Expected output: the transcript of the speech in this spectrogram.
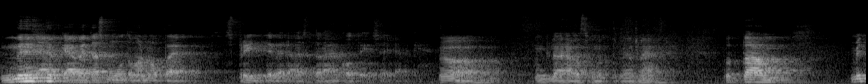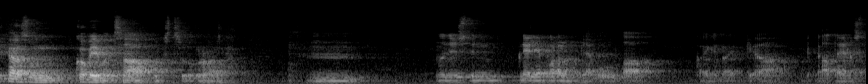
Niin. Käy, vetäis muutaman nopea sprinttivedän ja sitten lähden kotiin sen jälkeen. Joo, on kyllä ihan uskomattomia näin. Tota, mitkä on sun kovimmat saapukset sun uralla? Mm. No tietysti neljä paralympiakultaa kaiken kaikkiaan. Ateenasta,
